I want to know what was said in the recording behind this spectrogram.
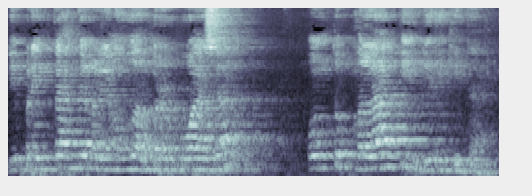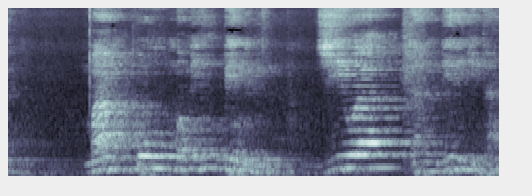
diperintahkan oleh Allah berpuasa untuk melatih diri kita mampu memimpin jiwa dan diri kita.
